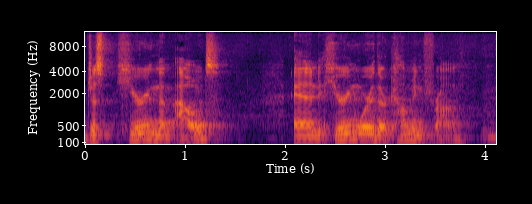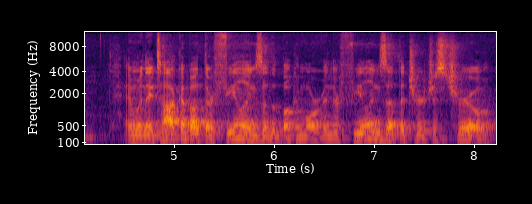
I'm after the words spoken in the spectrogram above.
just hearing them out and hearing where they're coming from. And when they talk about their feelings of the Book of Mormon, their feelings that the church is true,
